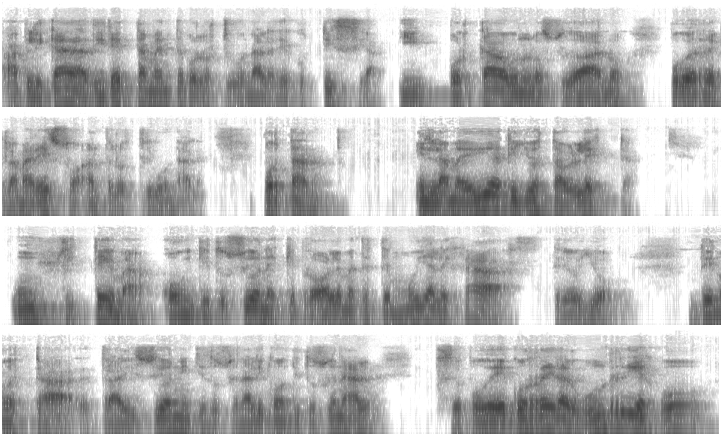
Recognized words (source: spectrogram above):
aplicada directamente por los tribunales de justicia y por cada uno de los ciudadanos puede reclamar eso ante los tribunales. Por tanto, en la medida que yo establezca un sistema o instituciones que probablemente estén muy alejadas, creo yo, de nuestra tradición institucional y constitucional, se puede correr algún riesgo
